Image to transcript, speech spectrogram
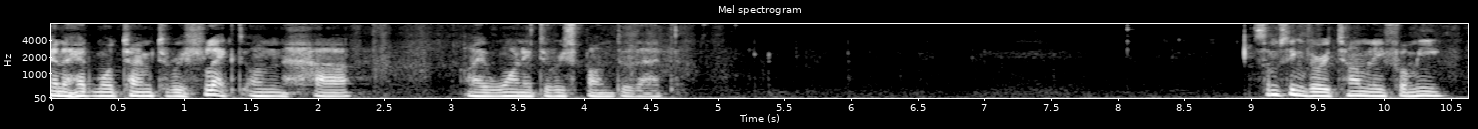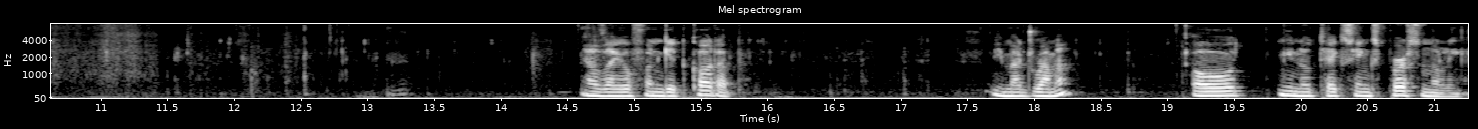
and I had more time to reflect on how I wanted to respond to that. Something very timely for me, as I often get caught up in my drama or, you know, take things personally.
